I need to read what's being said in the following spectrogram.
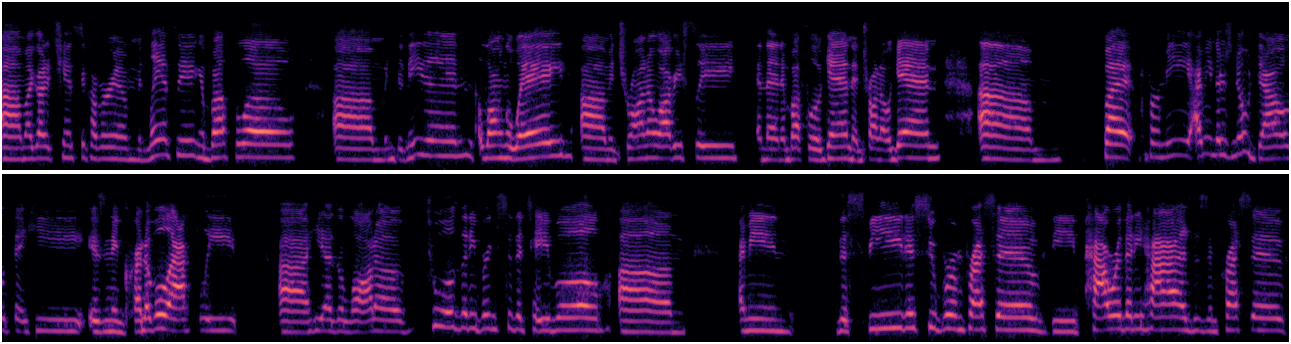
Um, I got a chance to cover him in Lansing and Buffalo, um, in Dunedin along the way, um, in Toronto, obviously, and then in Buffalo again, and Toronto again. Um, but for me, I mean, there's no doubt that he is an incredible athlete. Uh, he has a lot of tools that he brings to the table. Um, I mean, the speed is super impressive. The power that he has is impressive.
